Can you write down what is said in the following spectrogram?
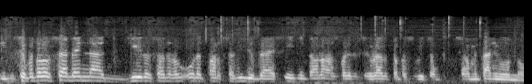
Ito sa Patrol 7 na Giro sa unang ulat para sa video dahil sa inyong taon nakasabalita sigurado tapos sa sa komentary mo. no?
